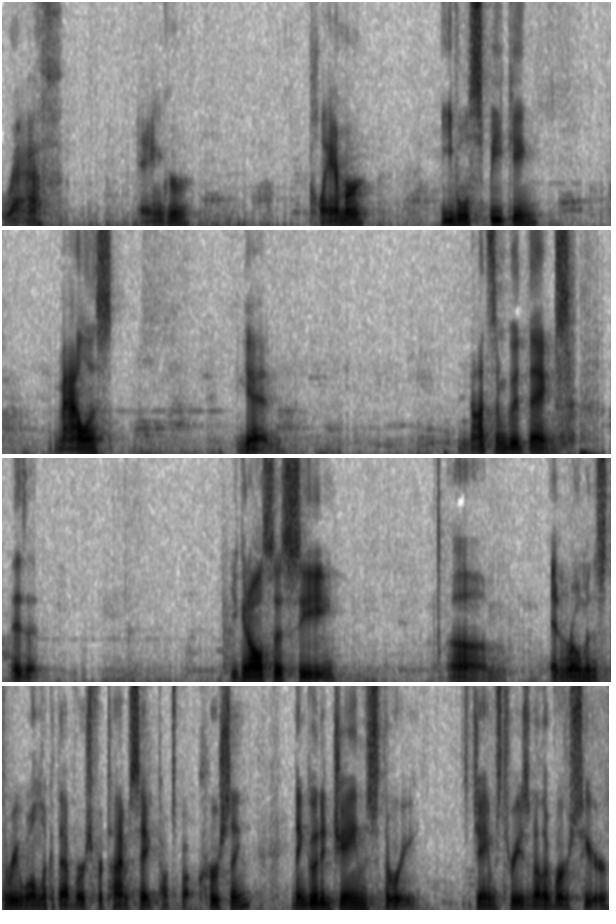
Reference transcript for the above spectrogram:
wrath, anger, clamor, evil speaking, malice. Again, not some good things, is it? You can also see um, in Romans 3, we won't look at that verse for time's sake, talks about cursing. Then go to James 3. James 3 is another verse here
